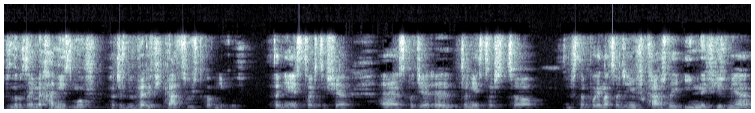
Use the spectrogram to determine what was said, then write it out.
pewnego rodzaju mechanizmów, chociażby weryfikacji użytkowników. To nie jest coś, co się to nie jest coś, co występuje na co dzień w każdej innej firmie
